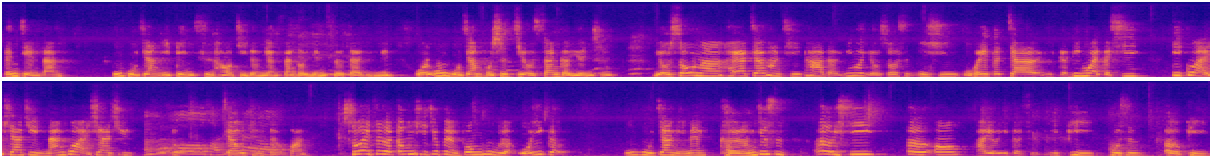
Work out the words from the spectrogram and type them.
很简单，五谷浆一定是好几种、两三个颜色在里面。我的五谷浆不是只有三个元素，有时候呢还要加上其他的，因为有时候是一稀，我会再加了一个另外一个稀，地瓜也下去，南瓜也下去，就交替的换，所以这个东西就变丰富了。我一个五谷浆里面可能就是二稀、二 O，还有一个是一 P 或是二 P，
